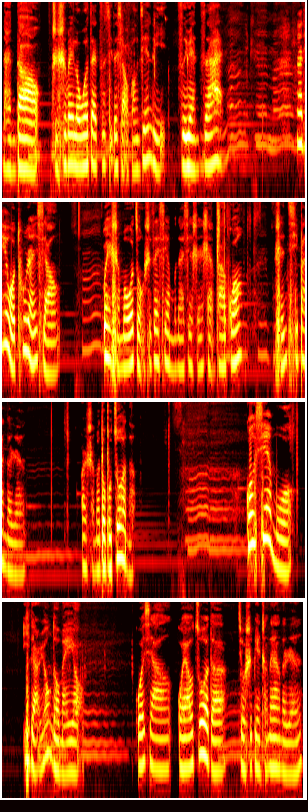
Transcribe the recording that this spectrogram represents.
难道只是为了窝在自己的小房间里自怨自艾？那天我突然想，为什么我总是在羡慕那些闪闪发光、神奇般的人，而什么都不做呢？光羡慕，一点用都没有。我想，我要做的就是变成那样的人，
